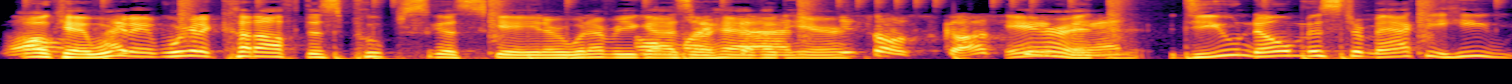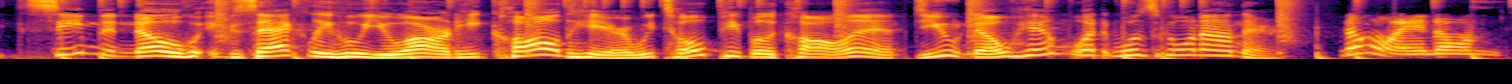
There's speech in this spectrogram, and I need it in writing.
Well, okay, we're I- gonna we're gonna cut off this poopska skate or whatever you Oh guys my are having God. here. You're so disgusting, Aaron, man. do you know Mr. Mackey? He seemed to know exactly who you are, and he called here. We told people to call in. Do you know him? What what's going on there? No, I don't.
